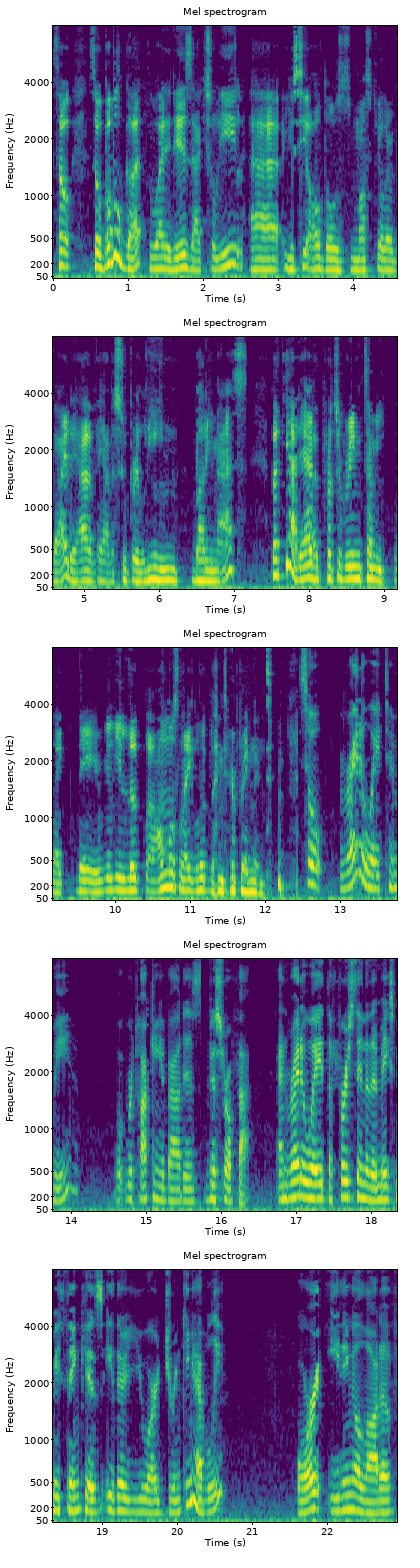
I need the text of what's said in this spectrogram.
So so bubble gut, what it is actually, uh, you see all those muscular guy. They have they have a super lean body mass, but yeah, they have a protuberant tummy. Like they really look almost like look like they're pregnant. So right away to me, what we're talking about is visceral fat. And right away, the first thing that it makes me think is either you are drinking heavily or eating a lot of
